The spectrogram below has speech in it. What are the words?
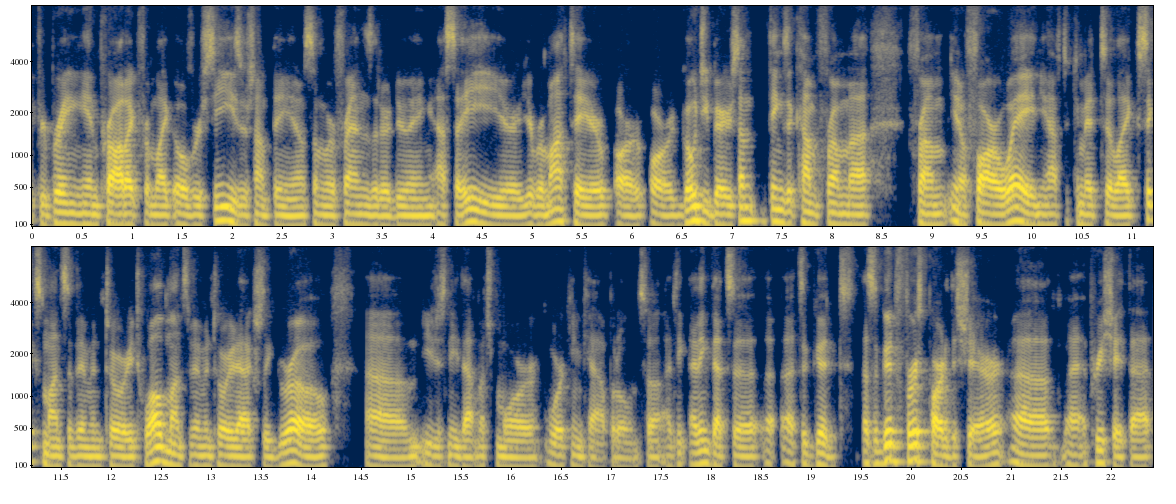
if you're bringing in product from like overseas or something, you know, some of our friends that are doing acai or yerba mate or or, or goji berry, some things that come from uh, from you know far away, and you have to commit to like six months of inventory, twelve months of inventory to actually grow um, you just need that much more working capital. And so I think I think that's a that's a good that's a good first part of the share. Uh, I appreciate that.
